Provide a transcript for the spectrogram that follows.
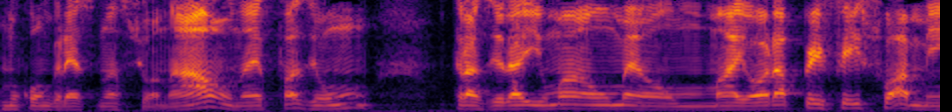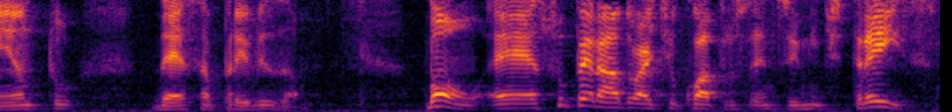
no Congresso Nacional, né, fazer um trazer aí uma, uma, um maior aperfeiçoamento dessa previsão. Bom, é, superado o artigo 423,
